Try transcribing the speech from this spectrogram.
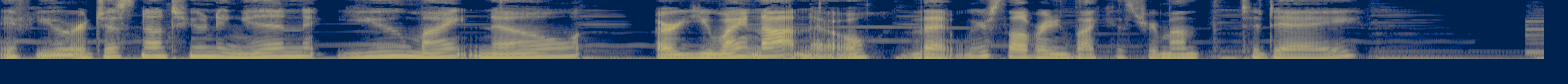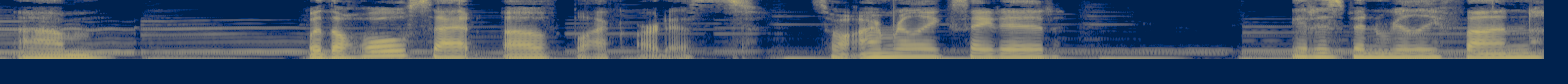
If you are just now tuning in, you might know, or you might not know, that we're celebrating Black History Month today um, with a whole set of Black artists. So I'm really excited. It has been really fun.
